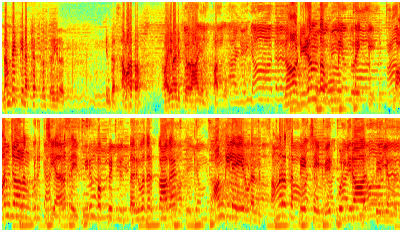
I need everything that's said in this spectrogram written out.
நம்பிக்கை நட்சத்திரம் தெரிகிறது. இந்த சமரசம் பயனளிக்கிறதா என்று அழியாத நாடிழந்த ஊமைத்துறைக்கு பாஞ்சாலங்குறிச்சி அரசை திரும்பப் பெற்று தருவதற்காக ஆங்கிலேயருடன் சமரச பேச்சை மேற்கொள்கிறார் பெரியமர்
